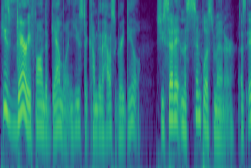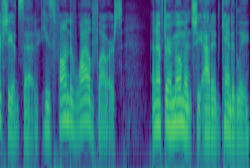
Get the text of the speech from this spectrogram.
He's very fond of gambling. He used to come to the house a great deal. She said it in the simplest manner, as if she had said, He's fond of wildflowers. And after a moment, she added candidly,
